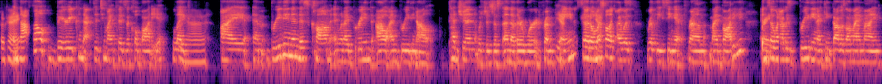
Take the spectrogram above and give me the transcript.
Okay. And that felt very connected to my physical body. Like yeah. i am breathing in this calm and when i breathe out i'm breathing out tension, which is just another word from pain. Yeah. So it almost yeah. felt like I was releasing it from my body. And Right. so when I was breathing, I think that was on my mind.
